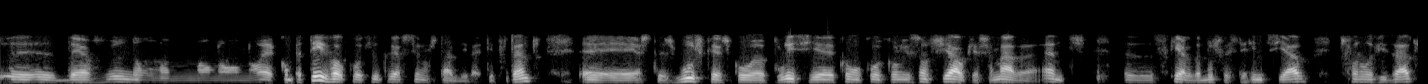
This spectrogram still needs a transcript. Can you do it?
eh, deve, não, não, não, não, é compatível com aquilo que deve ser um Estado de Direito. E, portanto, estas buscas com a polícia, com, com a comunicação social, que é chamada antes sequer da busca ser iniciado, foram avisados,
